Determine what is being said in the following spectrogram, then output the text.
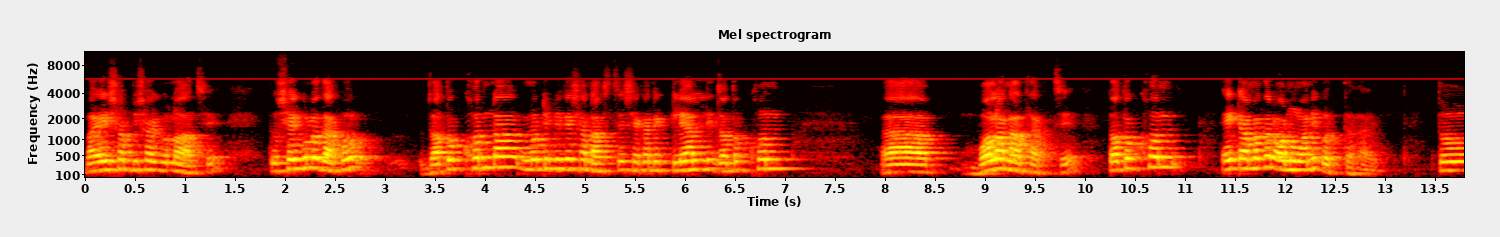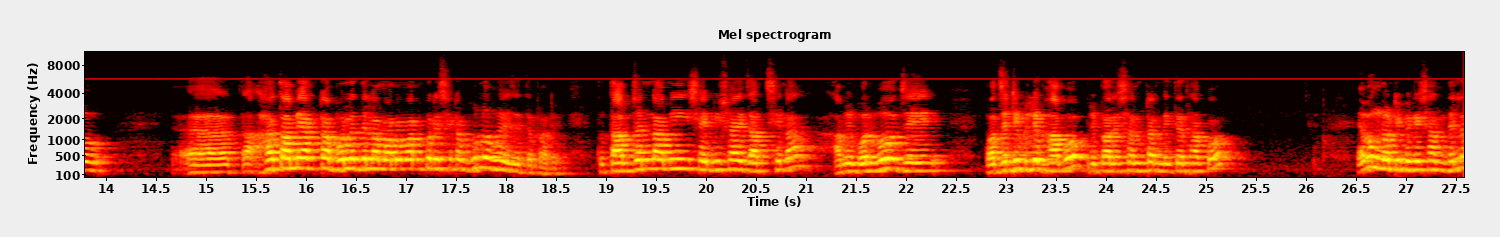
বা এইসব বিষয়গুলো আছে। তো সেগুলো দেখো, যতক্ষণ না নোটিফিকেশন আসছে, সেখানে ক্লিয়ারলি যতক্ষণ বলা না থাকছে, ততক্ষণ এইটা আমাদের অনুমানই করতে হয়। তা- হয়তো আমি একটা বলে দিলাম, অনুমান করে সেটা ভুলও হয়ে যেতে পারে। তো তার জন্য আমি সেই বিষয়ে যাচ্ছি না। আমি বলব যে পজিটিভলি ভাবো প্রিপারেশনটা নিতে থাকো এবং নোটিফিকেশন দিলে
